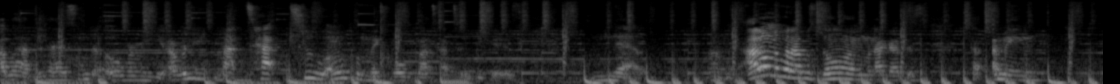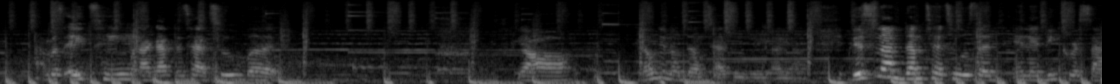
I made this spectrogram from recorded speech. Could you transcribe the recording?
I will have to have something over me. I really my tattoo. I'm gonna put makeup over my tattoo because no, um, I don't know what I was doing when I got this. I mean, I was 18 when I got the tattoo, but. Get no dumb tattoos when you're young. This is not a dumb tattoo, it's a, Adinkra sign.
